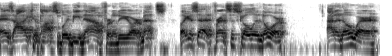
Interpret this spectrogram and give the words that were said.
as I could possibly be now for the New York Mets? Like I said, Francisco Lindor, out of nowhere,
